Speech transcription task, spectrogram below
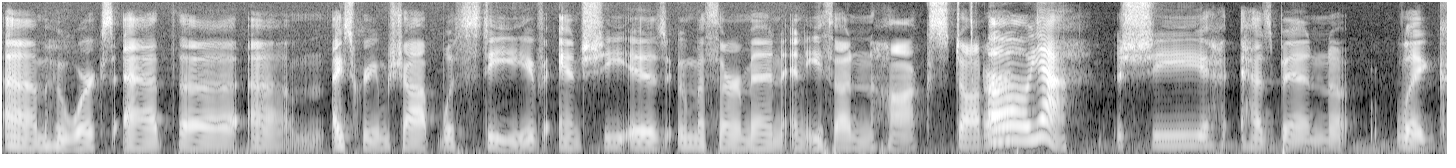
um, who works at the um, ice cream shop with Steve, and she is Uma Thurman and Ethan Hawke's daughter. Oh yeah. She has been like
